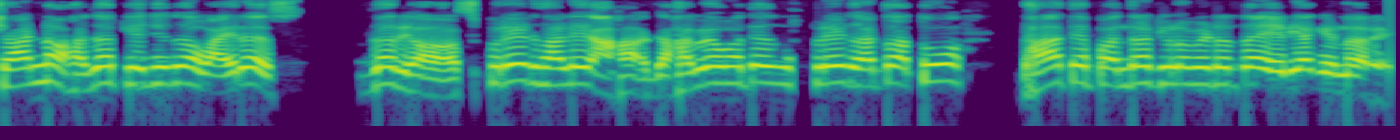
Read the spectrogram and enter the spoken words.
शहाण्णव हजार के जीचा व्हायरस जर स्प्रेड झाले हवेमध्ये स्प्रेड झाला तो दहा ते पंधरा किलोमीटरचा एरिया घेणार आहे.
